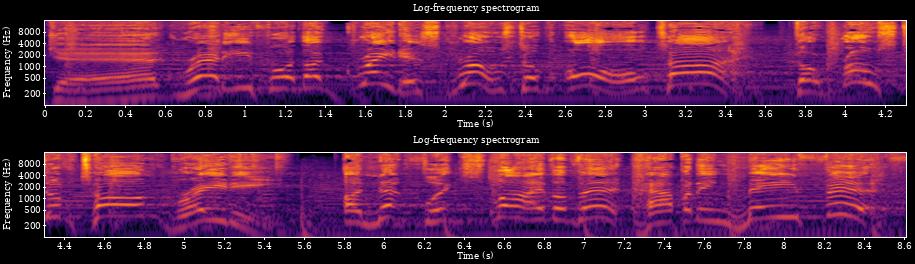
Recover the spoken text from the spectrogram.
Get ready for the greatest roast of all time the Roast of Tom Brady, a Netflix live event happening May 5th.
